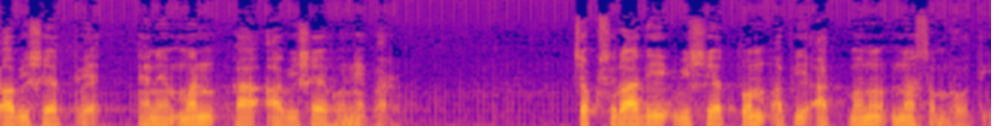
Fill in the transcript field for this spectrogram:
अविषयत्व, यानी मन का अविषय होने पर। चक्षुरादि विषयत्व अपि आत्मनो न संभवती।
